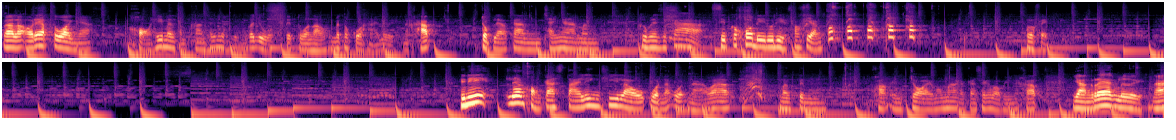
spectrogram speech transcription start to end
เวลาเราเอาแนบตัวอย่างเงี้ยของที่มันสำคัญที่นมือถือมันก็อยู่ติดตัวเราไม่ต้องกลัวหายเลยนะครับ จบแล้วการใช้งานมันคือเบนซิก้าซิปก็โคตรดีดูดิฟังเสียงป๊อปป๊อปป๊อปป๊อปป๊อป perfect ทีนี้เรื่องของการสไตลิ่งที่เราอวดนักอวดหนาว่ามันเป็นความ enjoy มาก ๆ กับการใช้กระเป๋าใบนี้นะครับ อย่างแรกเลยนะ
